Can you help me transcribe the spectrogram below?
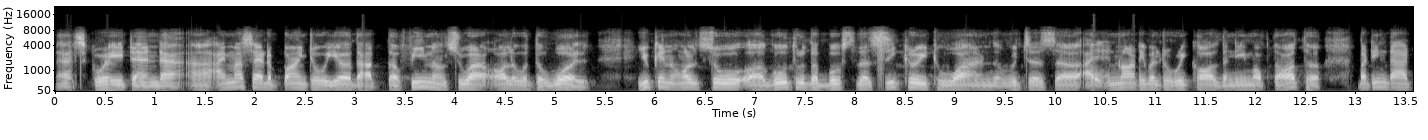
That's great. And uh, uh, I must add a point over here that the females who are all over the world, you can also uh, go through the books, The Secret One, which is, uh, I am not able to recall the name of the author, but in that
